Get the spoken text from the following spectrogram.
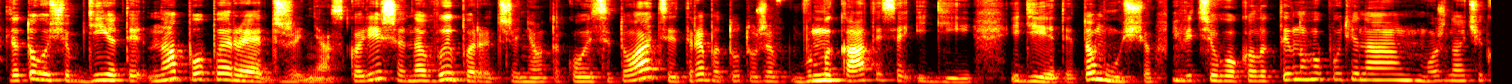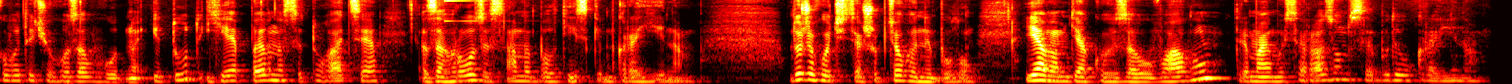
для того, щоб діяти на попередження, скоріше на випередження такої ситуації. Треба тут уже вмикатися і дії, і діяти, тому що від цього колективного Путіна можна очікувати чого завгодно. І тут є певна ситуація загрози саме Балтійським країнам. Дуже хочеться, щоб цього не було. Я вам дякую за увагу. Тримаємося разом. Все буде Україна.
